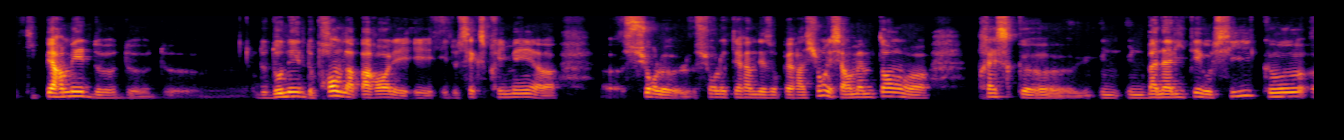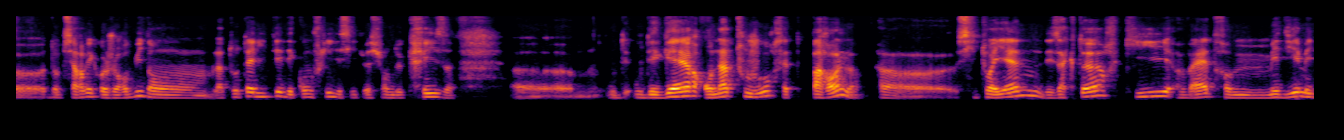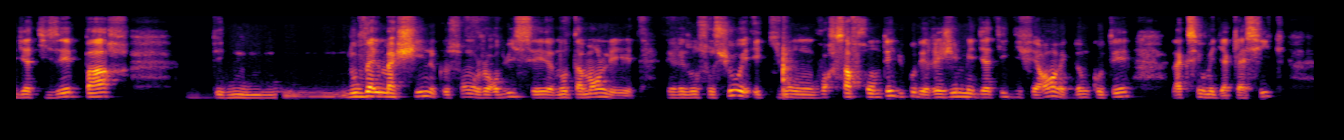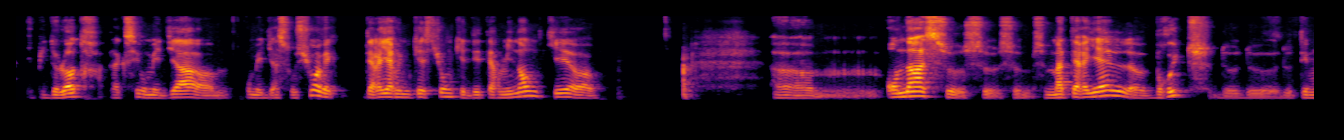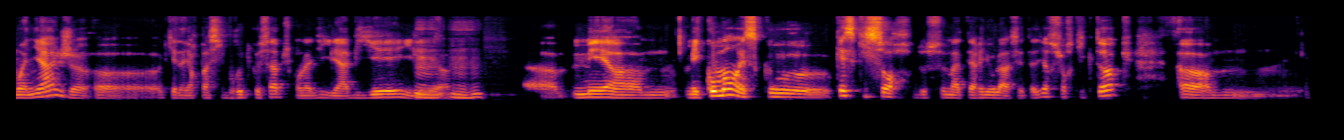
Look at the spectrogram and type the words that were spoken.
qui permet de, de, donner, de prendre la parole et, et de s'exprimer sur, le, sur le terrain des opérations. Et c'est en même temps presque une, banalité aussi que d'observer qu'aujourd'hui, dans la totalité des conflits, des situations de crise ou, des guerres, on a toujours cette parole citoyenne des acteurs qui va être médiée, médiatisée par des nouvelles machines que sont aujourd'hui, notamment les, réseaux sociaux et, qui vont voir s'affronter du coup des régimes médiatiques différents avec d'un côté l'accès aux médias classiques et puis de l'autre, l'accès aux médias, euh, aux médias sociaux, avec derrière une question qui est déterminante, qui est euh, euh, on a ce, matériel brut de, témoignage, qui est d'ailleurs pas si brut que ça, puisqu'on l'a dit, il est habillé, il est. Mmh, mmh mais, mais comment est-ce que qu'est-ce qui sort de ce matériau-là? C'est-à-dire sur TikTok,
